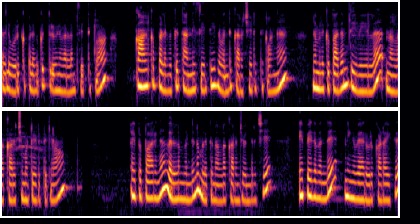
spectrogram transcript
அதில் ஒரு கப் அளவுக்கு துருவின வெள்ளம் சேர்த்துக்கலாம். கால் கப் அளவுக்கு தண்ணி சேர்த்து இதை வந்து கரைச்சி எடுத்துக்கலாங்க. நம்மளுக்கு பதம் தேவையில்லை. நல்லா கரைச்சி மட்டும் எடுத்துக்கலாம். இப்போ பாருங்கள் வெள்ளம் வந்து நம்மளுக்கு நல்லா கரைஞ்சி வந்துருச்சு. இப்போ இதை வந்து நீங்கள் வேற ஒரு கடாய்க்கு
